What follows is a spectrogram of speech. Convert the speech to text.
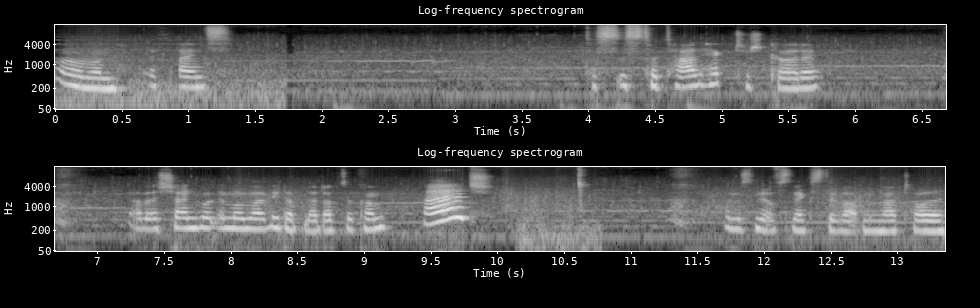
Oh Mann, F1. Das ist total hektisch gerade. Aber es scheint wohl immer mal wieder Blätter zu kommen. Halt! Da müssen wir aufs nächste warten. Na toll.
